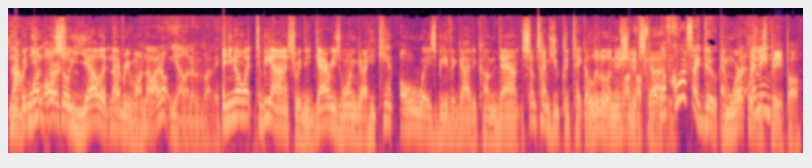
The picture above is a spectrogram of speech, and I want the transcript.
Yeah, Not but you one also person. yell at No, everyone. No, I don't yell at everybody. And you know what? To be honest with you, Gary's one guy. He can't always be the guy to come down. Sometimes you could take a little initiative, Scott, of course I do. and work But, with I these people.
